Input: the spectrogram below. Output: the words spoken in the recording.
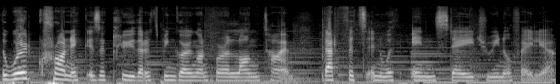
The word chronic is a clue that it's been going on for a long time. That fits in with end stage renal failure.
